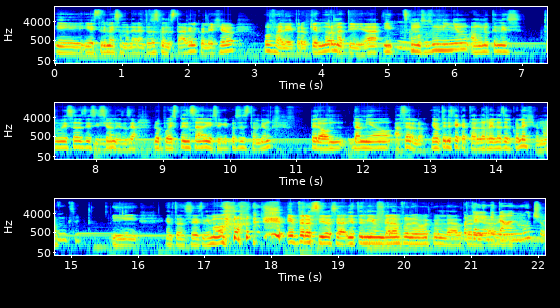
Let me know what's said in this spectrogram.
y, vestirme de esa manera. Entonces cuando estaba en el colegio, ufale, pero qué normatividad. Y como sos un niño, aún no tenés tú esas decisiones. O sea, lo puedes pensar y decir qué cosas están bien, pero aún da miedo hacerlo. Y aún tienes que acatar las reglas del colegio, ¿no? Exacto. Y entonces, ni modo. Eh, pero sí, o sea, yo tenía un gran problema con la autoridad. Porque limitaban mucho.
